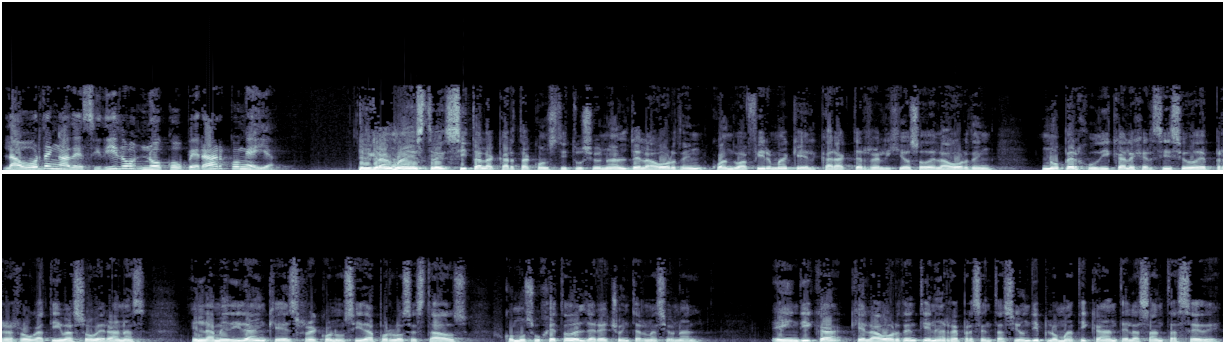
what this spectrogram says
la Orden ha decidido no cooperar con ella. El Gran Maestre cita la Carta Constitucional de la Orden cuando afirma que el carácter religioso de la Orden no perjudica el ejercicio de prerrogativas soberanas en la medida en que es reconocida por los Estados como sujeto del derecho internacional e indica que la orden tiene representación diplomática ante la Santa Sede,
